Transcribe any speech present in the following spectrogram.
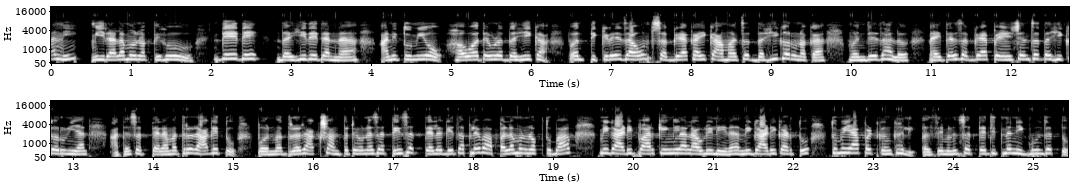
आणि मीराला म्हणू लागते हो दे दे. दही दे त्यांना. आणि तुम्ही हो हवं तेवढं दही का पण तिकडे जाऊन सगळ्या काही कामाचं दही करू नका. म्हणजे झालं नाहीतर सगळ्या पेन्शनचं दही करून याल. आता सत्याला मात्र राग येतो. पण मात्र राग शांत ठेवण्यासाठी सत्या लगेच आपल्या बापाला म्हणू लागतो बाप मी गाडी पार्किंगला लावलेली आहे ना मी गाडी काढतो तुम्ही या पटकन खाली. असे म्हणून सत्या तिथनं निघून जातो.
